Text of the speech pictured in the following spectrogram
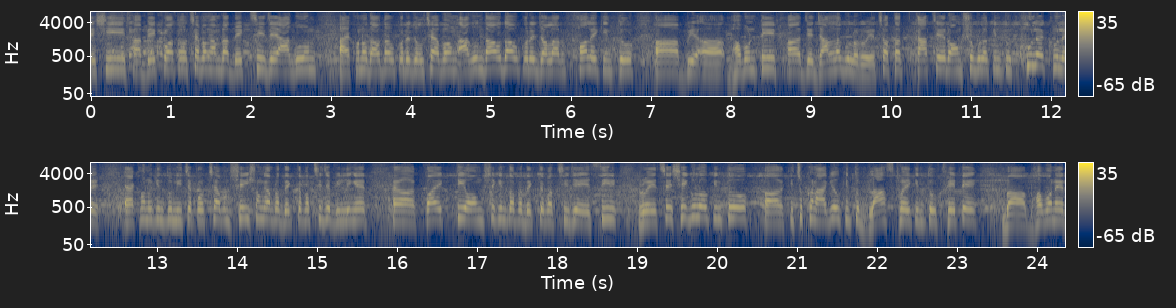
বেশি বেগ পোহাতে হচ্ছে এবং আমরা দেখছি যে আগুন এখনও দাউ দাউ করে জ্বলছে এবং আগুন দাউ দাউ করে জ্বলার ফলে কিন্তু ভবনটির যে জানলাগুলো রয়েছে, অর্থাৎ কাচের অংশগুলো কিন্তু খুলে খুলে এখনও কিন্তু নিচে পড়ছে এবং সেই সঙ্গে আমরা দেখতে পাচ্ছি যে বিল্ডিংয়ের কয়েকটি অংশে কিন্তু আমরা দেখতে পাচ্ছি যে এসি রয়েছে। সেগুলো কিন্তু কিছুক্ষণ আগেও কিন্তু ব্লাস্ট হয়ে কিন্তু ফেটে বা ভবনের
